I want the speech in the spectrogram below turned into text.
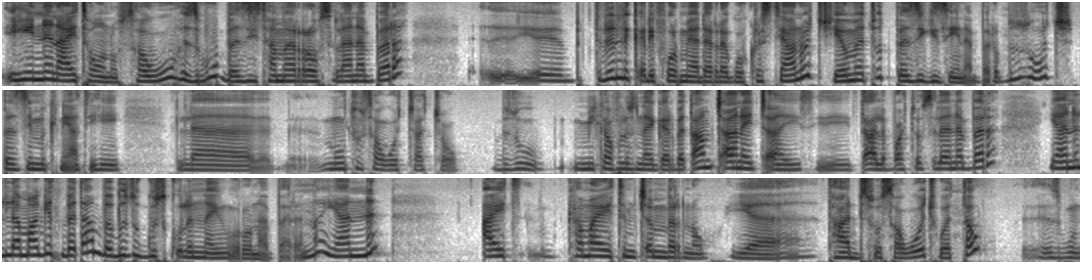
ይህንን አይተው ነው ሰው ህዝቡ በዚህ ተመረው ስለነበረ ትልልቅ ሪፎርም ያደረጉ ክርስቲያኖች የመጡት በዚህ ጊዜ ነበር። ብዙዎች በዚህ ምክንያት ይሄ ለሞቱ ሰዎቻቸው ብዙ የሚከፍሉት ነገር በጣም ጫና ይጣልባቸው ስለነበረ ያንን ለማግኘት በጣም በብዙ ጉስቁልና ይኖሩ ነበር። እና ያንን ከማየትም ጭምር ነው የታድሶ ሰዎች ወጥተው ህዝቡን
